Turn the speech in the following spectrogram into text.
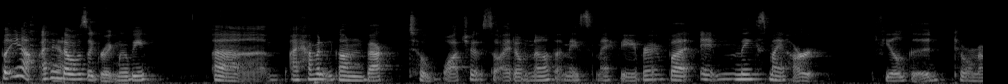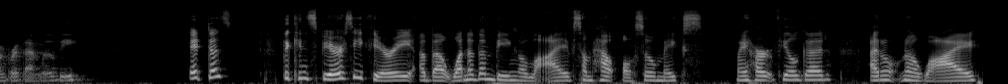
But yeah, I think Yeah. that was a great movie. Um, I haven't gone back to watch it, so I don't know if that makes it my favorite, but it makes my heart feel good to remember that movie. It does. The conspiracy theory about one of them being alive somehow also makes my heart feel good. I don't know why,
